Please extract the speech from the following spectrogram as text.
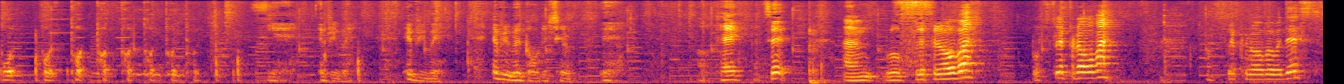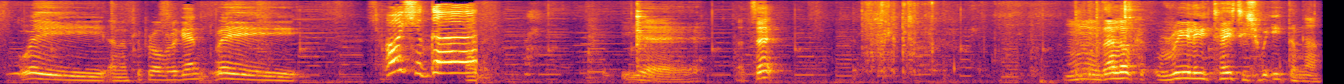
Put, put, put, put, put, put, put, put. Yeah, everywhere, everywhere, everywhere golden syrup. Yeah. Okay, that's it. And we'll flip it over. We'll flip it over. We'll flip it over with this. Wait, and then flip it over again. Wait. Oh, sugar. Yeah, that's it. Mmm, they look really tasty. Should we eat them now?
